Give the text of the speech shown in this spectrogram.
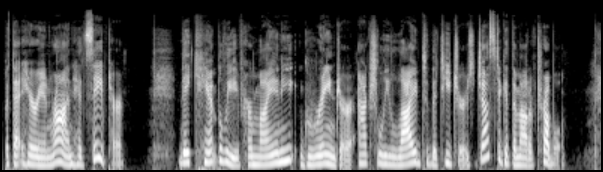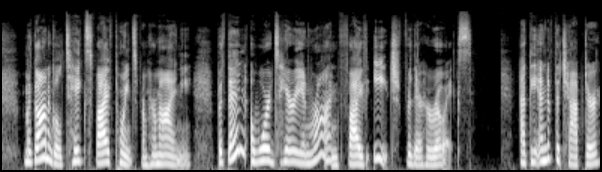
but that Harry and Ron had saved her. They can't believe Hermione Granger actually lied to the teachers just to get them out of trouble. McGonagall takes five points from Hermione, but then awards Harry and Ron five each for their heroics. At the end of the chapter,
